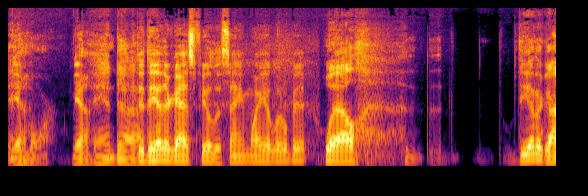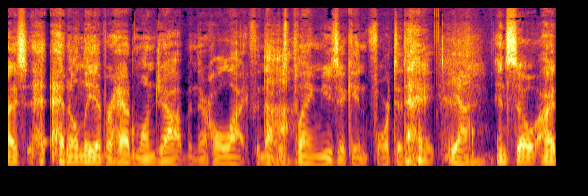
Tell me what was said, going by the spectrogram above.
anymore. Yeah. And uh, Did the other guys feel the same way a little bit? well, the other guys had only ever had one job in their whole life, and that was playing music in for today. Yeah. And so I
